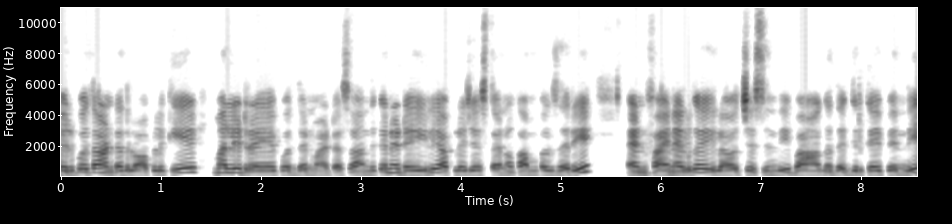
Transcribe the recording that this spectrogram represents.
వెళ్ళిపోతా ఉంటుంది లోపలికి మళ్ళీ డ్రై అయిపోద్ది అనమాట సో అందుకనే డైలీ అప్లై చేస్తాను కంపల్సరీ. అండ్ ఫైనల్గా ఇలా వచ్చేసింది బాగా దగ్గరికి అయిపోయింది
